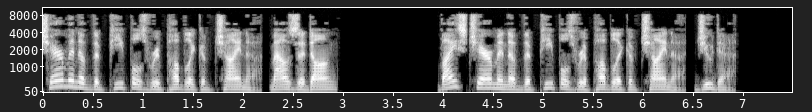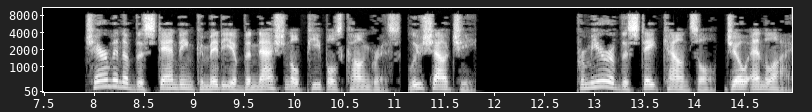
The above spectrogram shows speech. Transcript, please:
Chairman of the People's Republic of China, Mao Zedong. Vice Chairman of the People's Republic of China, Zhu Chairman of the Standing Committee of the National People's Congress, Liu Shaoqi. Premier of the State Council, Zhou Enlai.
